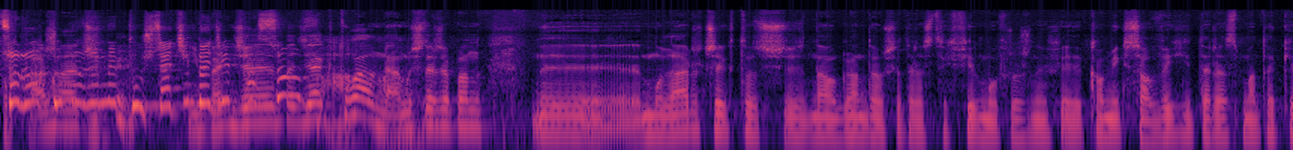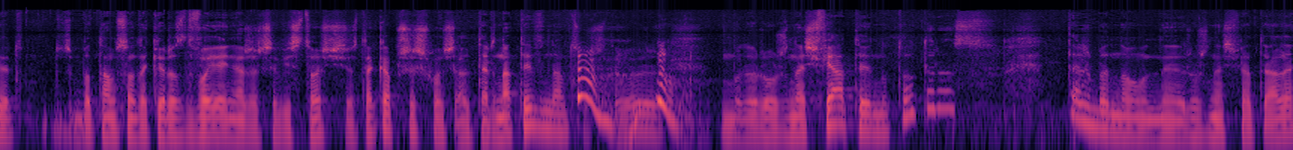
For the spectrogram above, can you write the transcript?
Co roku możemy puszczać i, i będzie, będzie, pasował. będzie aktualny. A myślę, że pan y, Mularczyk to no, oglądał się teraz tych filmów różnych y, komiksowych i teraz ma takie, bo tam są takie rozdwojenia rzeczywistości, jest taka przyszłość alternatywna, coś, to, y, różne światy, no to teraz też będą y, różne światy, ale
